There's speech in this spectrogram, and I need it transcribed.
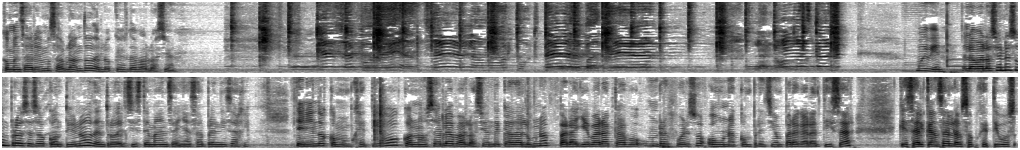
Comenzaremos hablando de lo que es la evaluación. Muy bien, la evaluación es un proceso continuo dentro del sistema de enseñanza-aprendizaje, teniendo como objetivo conocer la evaluación de cada alumno para llevar a cabo un refuerzo o una comprensión para garantizar que se alcanzan los objetivos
